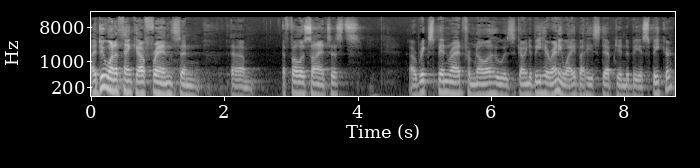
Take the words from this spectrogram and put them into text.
I do want to thank our friends and um, fellow scientists. Uh, Rick Spinrad from NOAA, who was going to be here anyway, but he stepped in to be a speaker.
